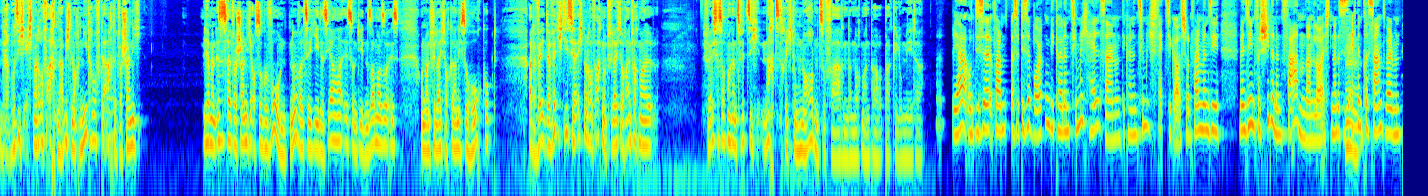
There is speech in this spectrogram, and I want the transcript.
Da muss ich echt mal drauf achten, da habe ich noch nie drauf geachtet. Ja. Wahrscheinlich, ja, man ist es halt wahrscheinlich auch so gewohnt, ne, weil es ja jedes Jahr ist und jeden Sommer so ist und man vielleicht auch gar nicht so hoch guckt. Aber ah, da, da werde ich dieses Jahr echt mal drauf achten und vielleicht auch einfach mal Vielleicht ist es auch mal ganz witzig, nachts Richtung Norden zu fahren, dann noch mal ein paar, paar Kilometer. Ja, und diese, vor allem, also diese Wolken, die können ziemlich hell sein und die können ziemlich fetzig ausschauen. Vor allem, wenn sie, wenn sie in verschiedenen Farben dann leuchten. Das ist mhm. echt interessant, weil man,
